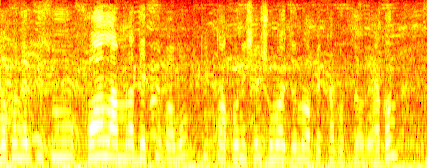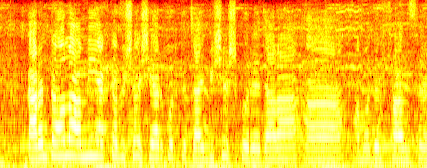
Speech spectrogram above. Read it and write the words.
যখন এর কিছু ফল আমরা দেখতে পাবো, ঠিক তখনই সেই সময়ের জন্য অপেক্ষা করতে হবে। এখন কারণটা হলো আমি একটা বিষয় শেয়ার করতে চাই, বিশেষ করে যারা আমাদের ফ্রান্সে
